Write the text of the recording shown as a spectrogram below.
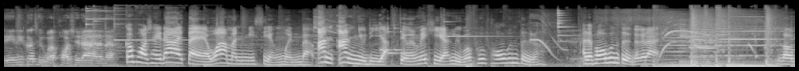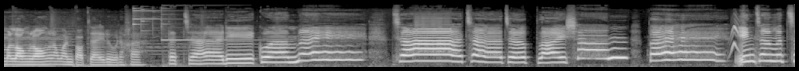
นี้นี่ก็ถือว่าพอใช้ได้แล้วนะก็พอใช้ได้แต่ว่ามันมีเสียงเหมือนแบบอั้นอั้นอยู่ดีอะเสียงมันไม่เคลียร์หรือว่าเพิ่งเพราะว่าเพิ่งตื่นเหรออาจจะเพราะว่าเพิ่งตื่นด้วยก็ได้ เรามาลองร้องรางวัลปลอบใจดูนะคะ แต่จะดีกว่าไหม ถ้าเธอจะปล่อยฉันไป ยิ่งเธอมาท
